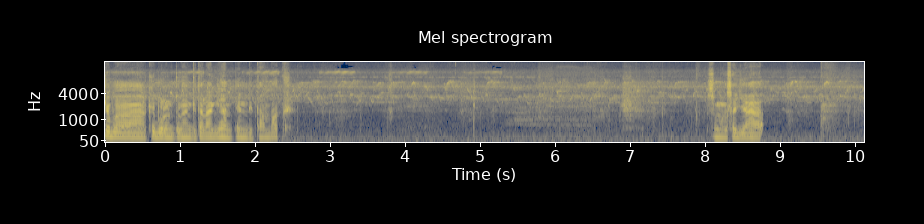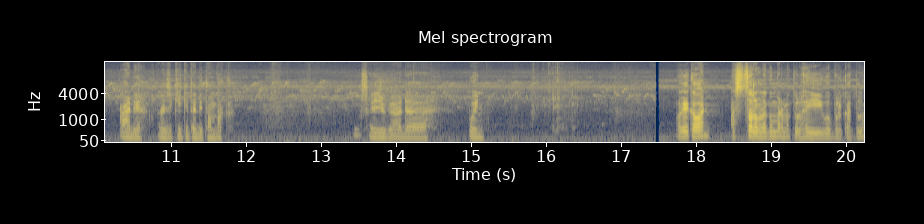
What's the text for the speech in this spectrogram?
coba keberuntungan kita lagi hantin di tambak semoga saja ada rezeki kita di tambak saya juga ada poin. Oke kawan. Assalamualaikum warahmatullahi wabarakatuh.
